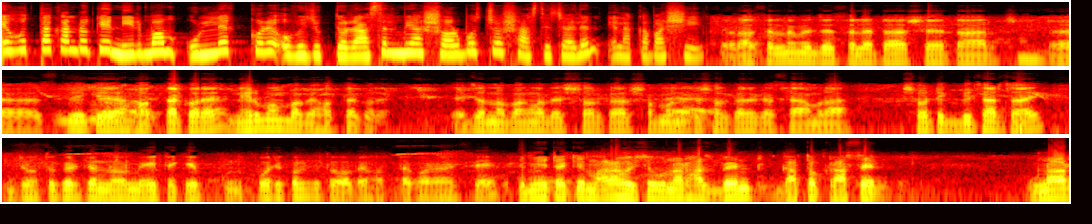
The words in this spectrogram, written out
এ হত্যাকাণ্ডকে নির্মম উল্লেখ করে অভিযুক্ত রাসেল মিয়া সর্বোচ্চ শাস্তি চাইলেন এলাকাবাসী। রাসেল নামে যে ছেলেটা সে তার স্ত্রীকে হত্যা করে নির্মমভাবে হত্যা করে। এর জন্য বাংলাদেশ সরকার সম্মানিত সরকারের কাছে আমরা সঠিক বিচার চাই। যৌতুকের জন্য মেয়েটাকে পরিকল্পিতভাবে হত্যা করা হয়েছে। মেয়েটাকে মারা হয়েছে ওনার হাজবেন্ড ঘাতক রাসেল। ওনার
